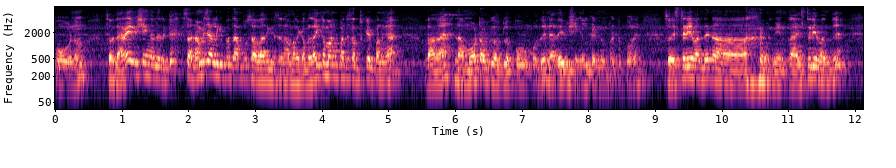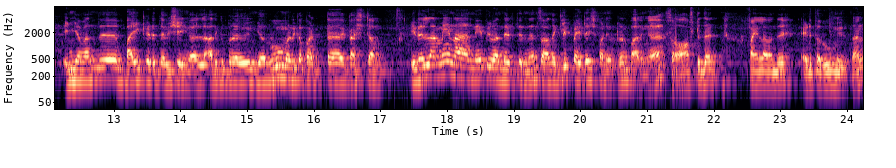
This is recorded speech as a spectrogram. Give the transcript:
போகணும். ஸோ நிறைய விஷயங்கள் இருக்குது ஸோ நம்ம சேனலுக்கு இப்போ தான் புதுசாக வாரீங்க சார் நம்ம மறக்காம லைக் கமெண்ட் பண்ணிட்டு சப்ஸ்கிரைப் பண்ணுங்கள் வாங்க நான் மோட்டோ vlogல போகும்போது நிறைய விஷயங்கள் கண்டு பண்ணிட்டு போகிறேன் ஸோ எஸ்டர்டே வந்து நான் நான் எஸ்டர்டே வந்து இங்கே வந்து பைக் எடுத்த விஷயங்கள் அதுக்கு பிறகு இங்கே ரூம் எடுக்கப்பட்ட கஷ்டம் இதெல்லாமே நான் நேற்று வந்து எடுத்திருந்தேன். ஸோ அந்த கிளிப் அட்டாச் பண்ணி விட்றேன் பாருங்கள் ஸோ ஆஃப்டர் தட் ஃபைனலாக வந்து எடுத்த ரூம் இதுதான்.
